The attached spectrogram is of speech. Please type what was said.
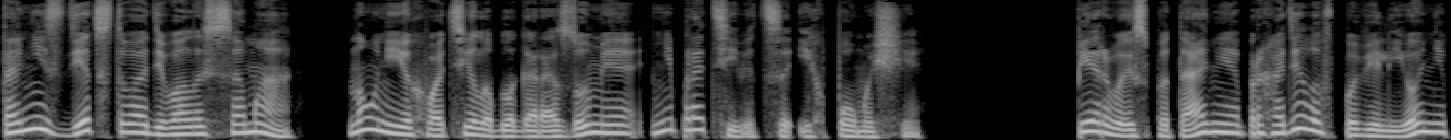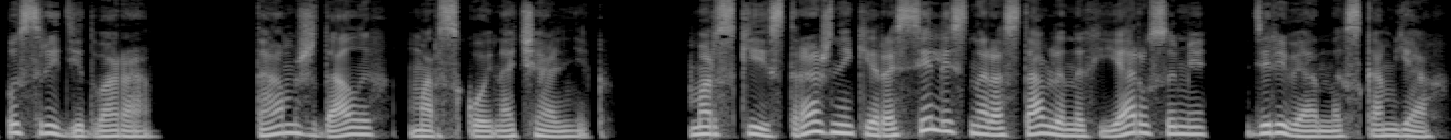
Тани с детства одевалась сама, но у нее хватило благоразумия не противиться их помощи. Первое испытание проходило в павильоне посреди двора. Там ждал их морской начальник. Морские стражники расселись на расставленных ярусами деревянных скамьях.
